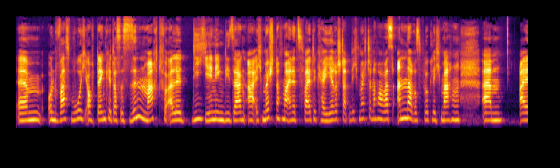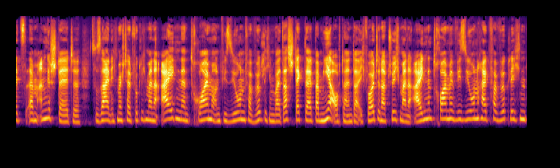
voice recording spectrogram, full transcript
ähm, und was, wo ich auch denke, dass es Sinn macht für alle diejenigen, die sagen, ah, ich möchte noch mal eine zweite Karriere starten, ich möchte noch mal was anderes wirklich machen. Ähm, als ähm, Angestellte zu sein. Ich möchte halt wirklich meine eigenen Träume und Visionen verwirklichen, weil das steckt halt bei mir auch dahinter. Ich wollte natürlich meine eigenen Träume, Visionen halt verwirklichen.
